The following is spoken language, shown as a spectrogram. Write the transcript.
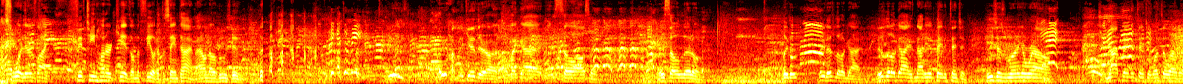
I swear there's like 1,500 kids on the field at the same time. I don't know who's who. To. Look how many kids there are. Oh my god, it's so awesome. It's so little. Look at, this, look at this little guy. This little guy is not even paying attention. He's just running around, not paying attention whatsoever.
